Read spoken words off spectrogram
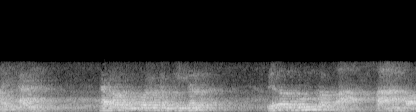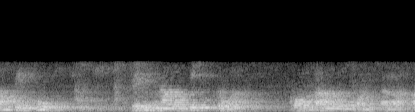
ใดๆแต่เราทุกคนจงคิดนึกเรื่องรู้คำฝากสารของเป็นผู้เป็นเงาติดตัวของเราทุกคนตลอดไป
